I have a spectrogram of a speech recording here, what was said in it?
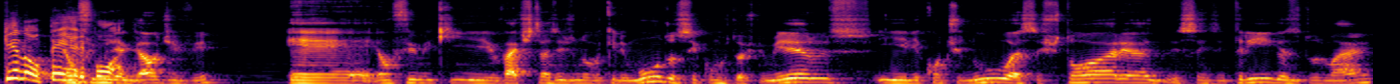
que não tem é Harry um filme Potter. legal de ver. É, é um filme que vai te trazer de novo aquele mundo, assim como os dois primeiros, e ele continua essa história, essas intrigas e tudo mais.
